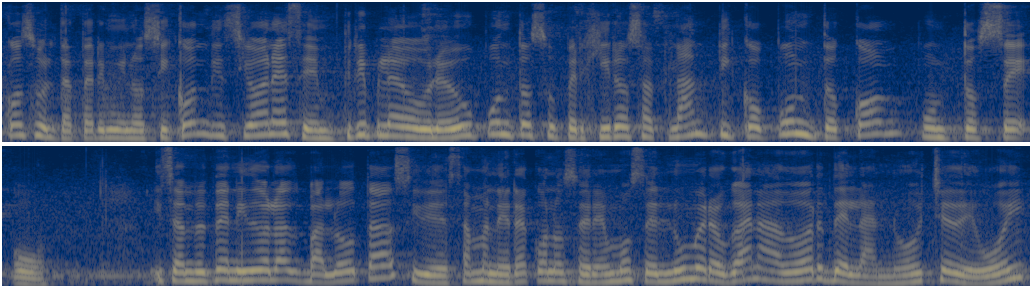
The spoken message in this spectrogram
Consulta términos y condiciones en www.supergirosatlántico.com.co. Y se han detenido las balotas y de esta manera conoceremos el número ganador de la noche de hoy.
